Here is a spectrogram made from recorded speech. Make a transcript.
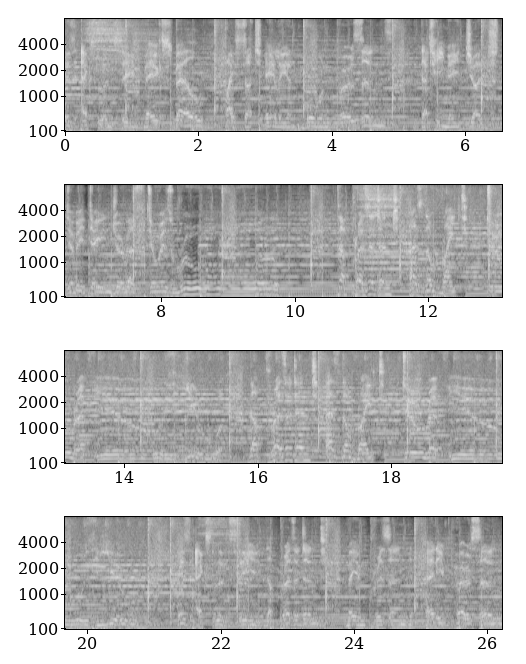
His Excellency may expel by such alien born persons that he may judge to be dangerous to his rule. The president has the right to refuse you. The president has the right to refuse you. His Excellency, the President, may imprison any person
